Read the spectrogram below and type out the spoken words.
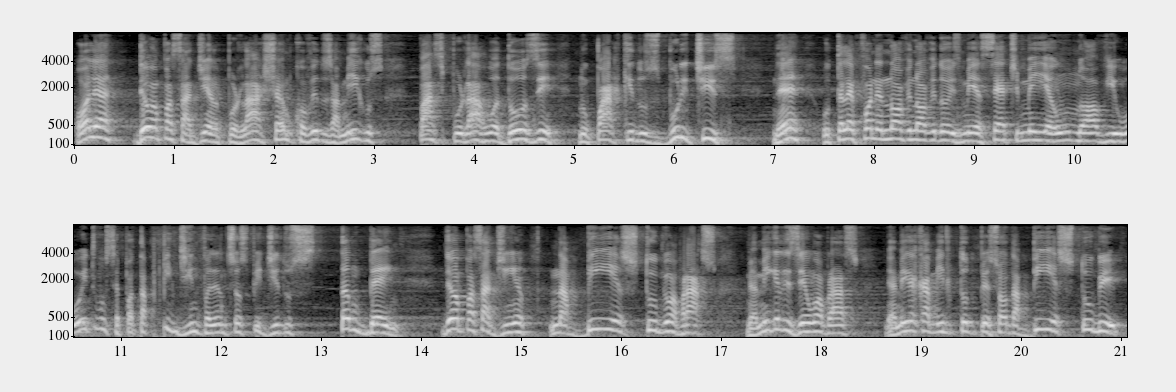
Olha, dê uma passadinha por lá, chame, convida os amigos, passe por lá, Rua 12, no Parque dos Buritis, né? O telefone é 992676198. Você pode estar tá pedindo, fazendo seus pedidos também. Dê uma passadinha na Biestube, um abraço. Minha amiga Eliseu, um abraço. Minha amiga Camille, todo o pessoal da Biestube.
